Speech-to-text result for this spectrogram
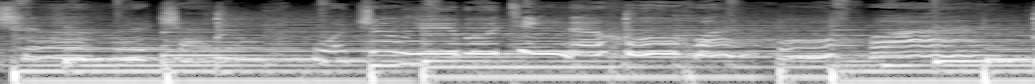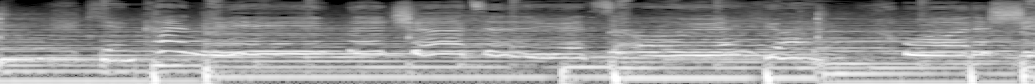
车站。我终于不停的呼唤呼唤，眼看你的车子越走越远，我的心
